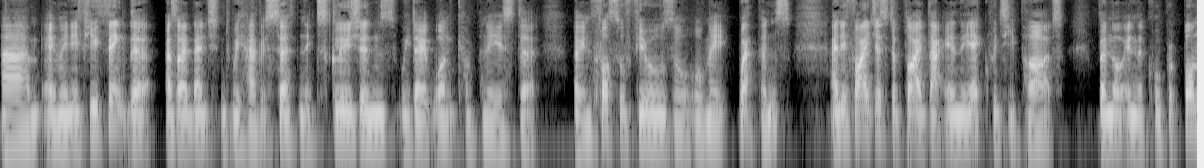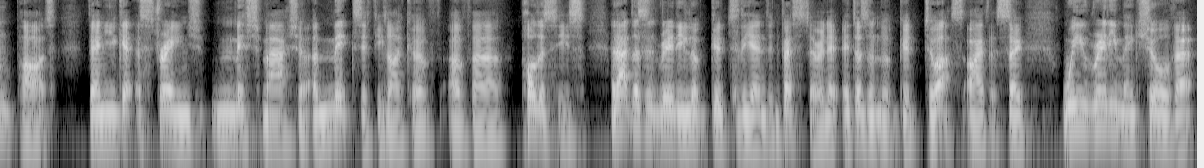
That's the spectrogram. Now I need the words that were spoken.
Um, I mean, if you think that, as I mentioned, we have certain exclusions, we don't want companies that own fossil fuels or, or make weapons. And if I just applied that in the equity part, but not in the corporate bond part, then you get a strange mishmash, a, mix, if you like, of, of uh, policies. And that doesn't really look good to the end investor and it, it doesn't look good to us either. So we really make sure that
